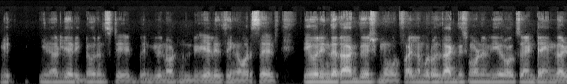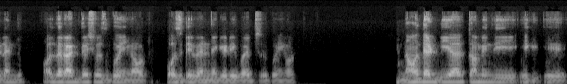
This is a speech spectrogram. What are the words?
in earlier ignorance state, when we were not realizing ourselves, we were in the Ragdvesh mode. File number was Ragdvesh mode, and we were also entangled, and all the Ragdvesh was going out, positive and negative vibes were going out. Now that we are come in the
